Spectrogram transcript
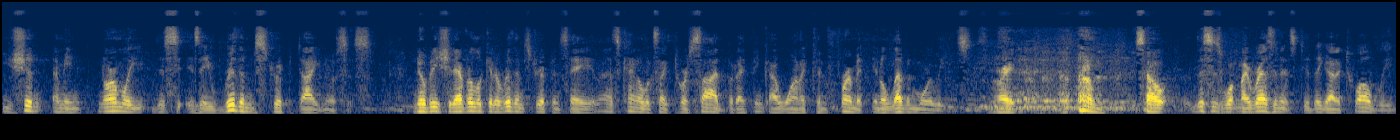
You shouldn't, I mean, normally this is a rhythm strip diagnosis. Nobody should ever look at a rhythm strip and say, that kind of looks like Torsade, but I think I want to confirm it in 11 more leads, right? so this is what my residents did. They got a 12 lead.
